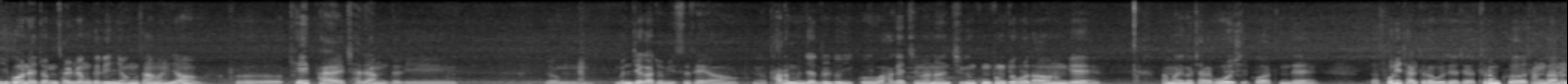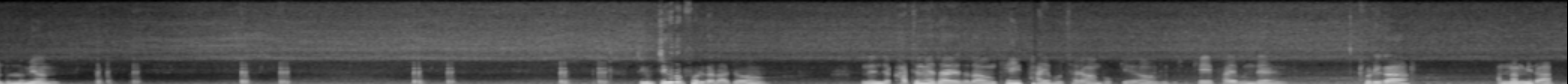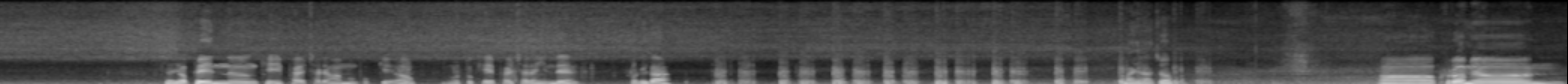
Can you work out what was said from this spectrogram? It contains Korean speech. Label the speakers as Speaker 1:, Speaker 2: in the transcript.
Speaker 1: 이번에 좀 설명드린 영상은요, 그 K8 차량들이 좀 문제가 좀 있으세요. 다른 문제들도 있고 하겠지만은 지금 공통적으로 나오는 게 아마 이거 잘 모르실 것 같은데 자, 소리 잘 들어보세요. 제가 트렁크 상단을 누르면 지금 찌그덕 소리가 나죠. 근데 이제 같은 회사에서 나온 K5 차량 한번 볼게요. K5인데 소리가 안 납니다. 자, 옆에 있는 K8 차량 한번 볼게요. 이것도 K8 차량인데 소리가 많이 나죠? 어, 그러면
